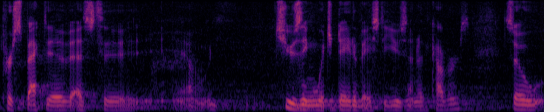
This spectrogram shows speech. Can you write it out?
perspective as to you know, choosing which database to use under the covers. So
